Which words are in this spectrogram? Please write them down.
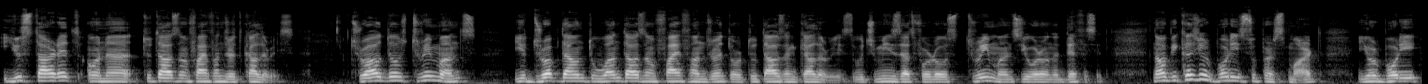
you started on a 2500 calories. Throughout those three months you drop down to 1500 or 2000 calories which means that for those three months you are on a deficit. Now because your body is super smart your body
